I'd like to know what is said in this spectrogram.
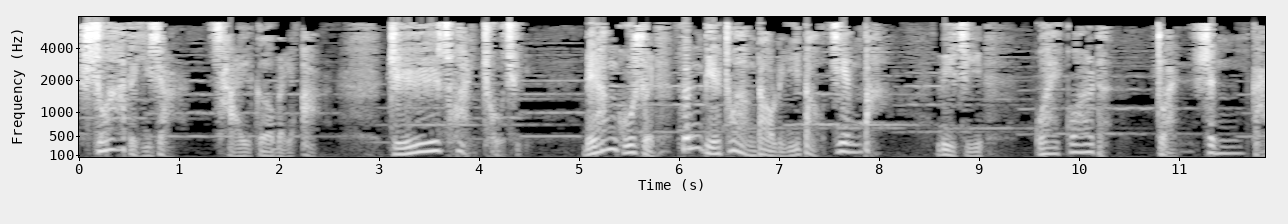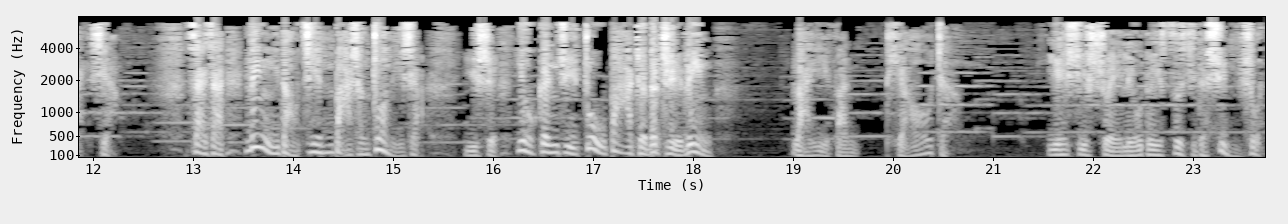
唰的一下才割为二，直窜出去，两股水分别撞到了一道尖坝，立即乖乖的转身改向，再在另一道尖坝上撞一下，于是又根据筑坝者的指令来一番调整。也许水流对自己的驯顺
